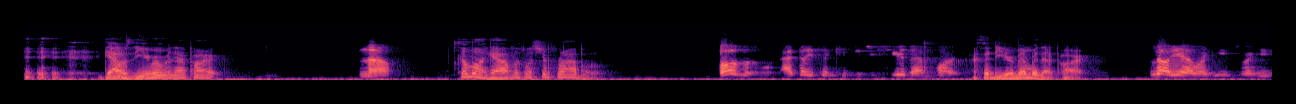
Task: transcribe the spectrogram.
Galvez, do you remember that part? No. Come on, Galvez, what's your problem? Oh, I thought you said, did you hear that part? I said, do you remember that part? No, yeah, where he's where he's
